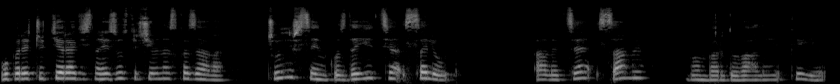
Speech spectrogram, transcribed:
У передчутті радісної зустрічі вона сказала Чуєш, синку, здається, салют. Але це саме бомбардували Київ.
